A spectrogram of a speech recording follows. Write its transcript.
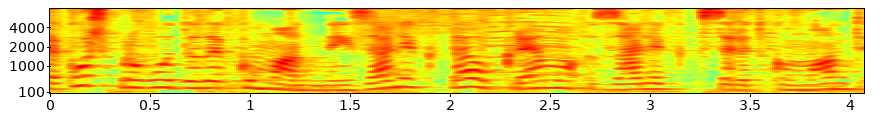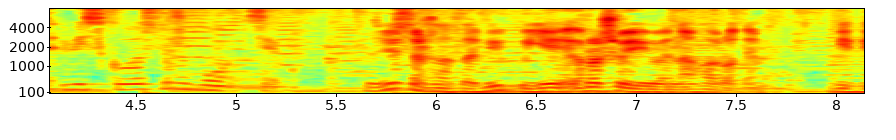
Також проводили командний залік та окремо залік серед команд військовослужбовців. Звісно ж, на забігу є грошові винагороди від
